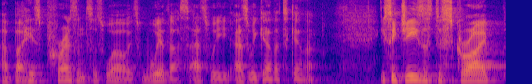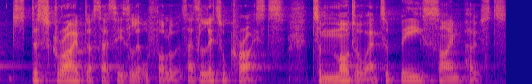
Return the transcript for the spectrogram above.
Uh, but his presence as well is with us as we, as we gather together. You see, Jesus described, described us as his little followers, as little Christs, to model and to be signposts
